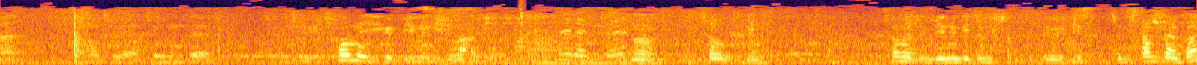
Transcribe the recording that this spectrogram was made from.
아, 좋아. 좋은데, 처음에 이거 미는 게 좀안 좋아. 살았어요? 어, 처, 어. 처음에 좀 미는 게 좀, 이렇게 좀 살다가,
